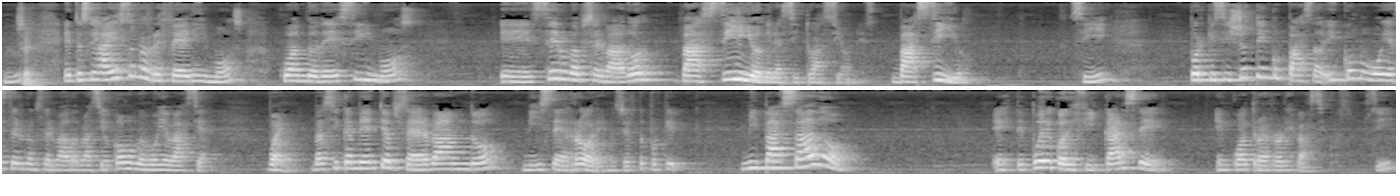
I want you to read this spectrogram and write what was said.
¿Mm? Entonces a eso nos referimos cuando decimos eh, ser un observador vacío de las situaciones, vacío, ¿sí? Porque si yo tengo pasado, ¿y cómo voy a ser un observador vacío? ¿Cómo me voy a vaciar? Bueno, básicamente observando mis errores, ¿no es cierto? Porque mi pasado este, puede codificarse en cuatro errores básicos, ¿sí?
